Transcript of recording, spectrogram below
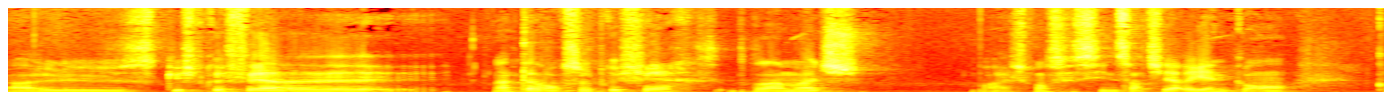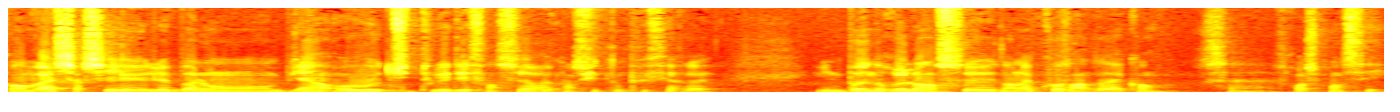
Alors, le- ce que je préfère, euh, l'intervention que je préfère dans un match, bah, je pense que c'est une sortie aérienne quand, quand on va chercher le ballon bien haut au-dessus de tous les défenseurs et qu'ensuite on peut faire euh, une bonne relance euh, dans la course d'un attaquant. Ça, franchement, c'est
